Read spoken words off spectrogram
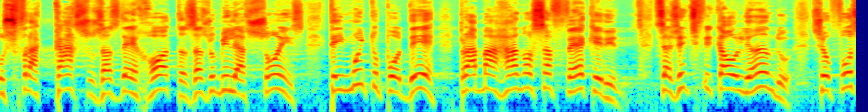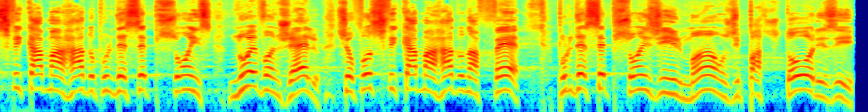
Os fracassos, as derrotas, as humilhações têm muito poder para amarrar nossa fé, querido. Se a gente ficar olhando, se eu fosse ficar amarrado por decepções no Evangelho, se eu fosse ficar amarrado na fé por decepções de irmãos, de pastores e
